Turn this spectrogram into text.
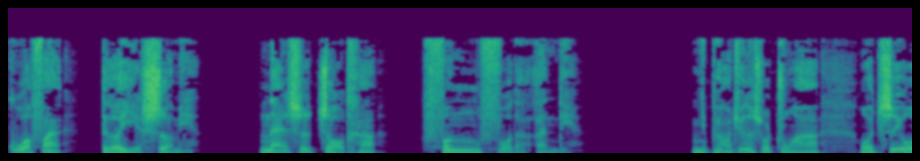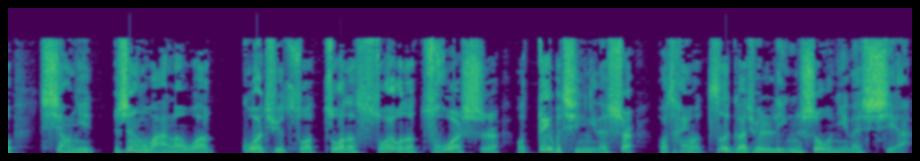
过犯。得以赦免，乃是照他丰富的恩典。你不要觉得说主啊，我只有向你认完了我过去所做的所有的错事，我对不起你的事儿，我才有资格去领受你的血。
